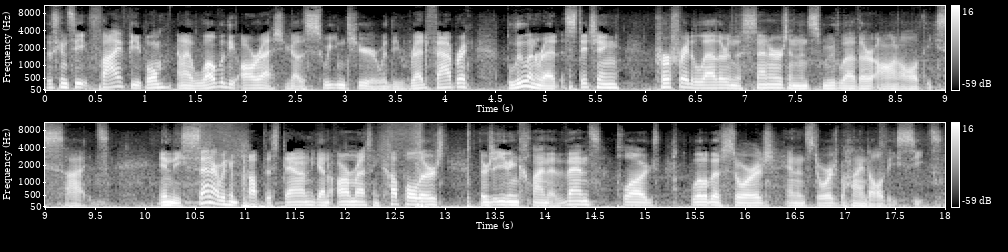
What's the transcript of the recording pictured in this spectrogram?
This can seat five people, and I love with the RS, you got the sweet interior with the red fabric, blue and red stitching, perforated leather in the centers, and then smooth leather on all the sides. In the center, we can pop this down. You got an armrest and cup holders. There's even climate vents, plugs, a little bit of storage, and then storage behind all these seats.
